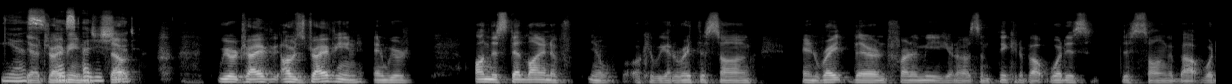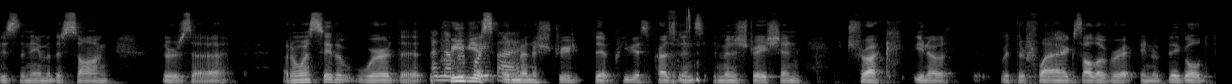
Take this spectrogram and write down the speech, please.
yes. yeah as- driving as, you that- should. we were driving i was driving and we were on this deadline of you know okay we got to write this song and right there in front of me you know as i'm thinking about what is this song about what is the name of this song there's a i don't want to say the word the, the previous administration the previous president's administration truck you know with their flags all over it and a big old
